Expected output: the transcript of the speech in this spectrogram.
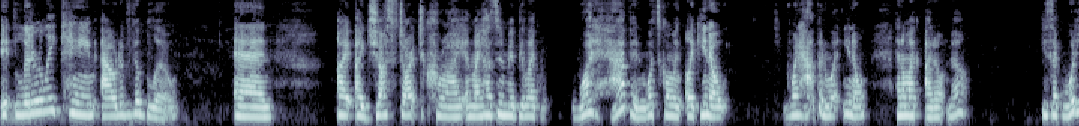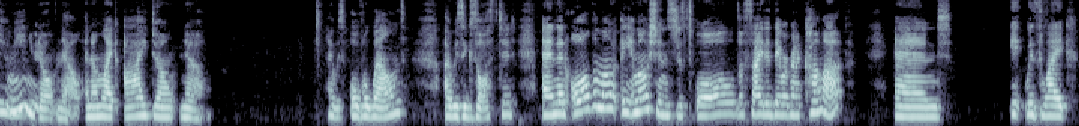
it literally came out of the blue. And I, I just start to cry and my husband would be like, what happened? What's going, like, you know, what happened? What, you know? And I'm like, I don't know. He's like, what do you hmm. mean you don't know? And I'm like, I don't know. I was overwhelmed. I was exhausted. And then all the mo- emotions just all decided they were going to come up. And it was like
